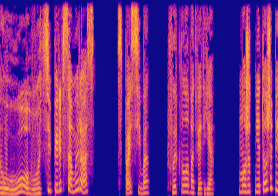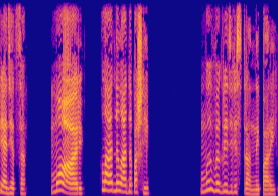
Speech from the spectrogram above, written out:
«О, вот теперь в самый раз!» «Спасибо», — фыркнула в ответ я. «Может, мне тоже переодеться?» «Марь!» «Ладно, ладно, пошли. Мы выглядели странной парой.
